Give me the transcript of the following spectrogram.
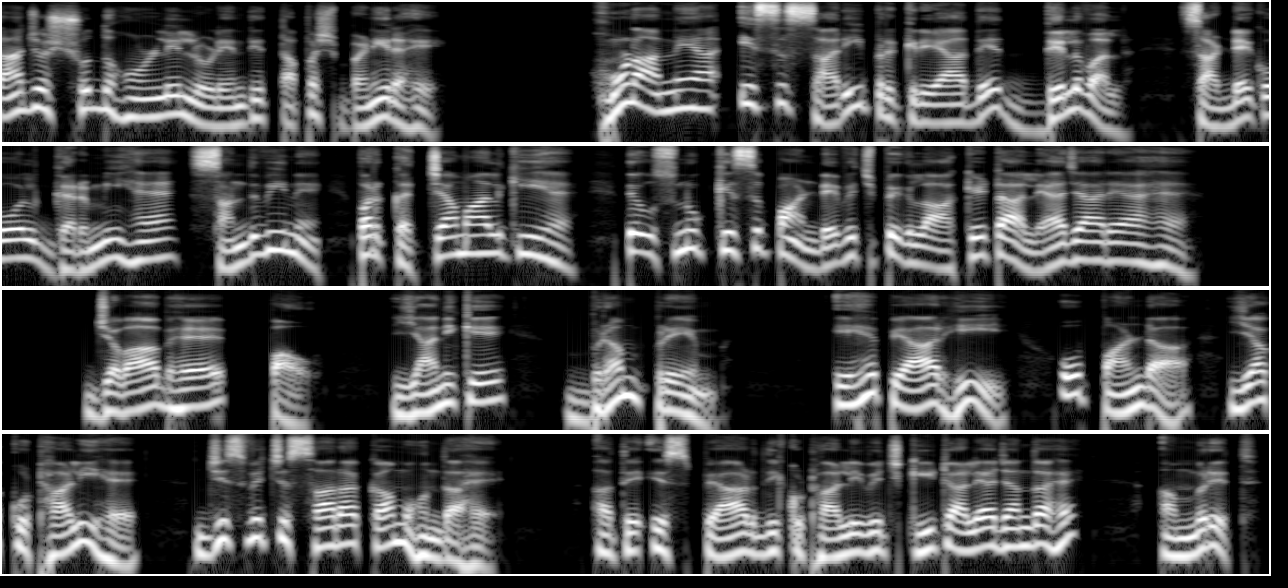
ਤਾਂ ਜੋ ਸ਼ੁੱਧ ਹੋਣ ਲਈ ਲੋੜੀਂਦੀ ਤਪਸ਼ ਬਣੀ ਰਹੇ। ਹੁਣ ਆਨੇ ਆ ਇਸ ਸਾਰੀ ਪ੍ਰਕਿਰਿਆ ਦੇ ਦਿਲ ਵੱਲ। ਸਾਡੇ ਕੋਲ ਗਰਮੀ ਹੈ, ਸੰਦ ਵੀ ਨੇ, ਪਰ ਕੱਚਾ ਮਾਲ ਕੀ ਹੈ? ਤੇ ਉਸ ਨੂੰ ਕਿਸ ਭਾਂਡੇ ਵਿੱਚ ਪਿਘਲਾ ਕੇ ਢਾਲਿਆ ਜਾ ਰਿਹਾ ਹੈ? ਜਵਾਬ ਹੈ ਪਾਓ, ਯਾਨੀ ਕਿ ਬ੍ਰਹਮ ਪ੍ਰੇਮ। ਇਹ ਪਿਆਰ ਹੀ ਉਹ ਪਾਂਡਾ ਜਾਂ ਕੁਠਾਲੀ ਹੈ, ਜਿਸ ਵਿੱਚ ਸਾਰਾ ਕੰਮ ਹੁੰਦਾ ਹੈ। ਅਤੇ ਇਸ ਪਿਆਰ ਦੀ ਕੁਠਾਲੀ ਵਿੱਚ ਕੀ ਟਾਲਿਆ ਜਾਂਦਾ ਹੈ? ਅੰਮ੍ਰਿਤ,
